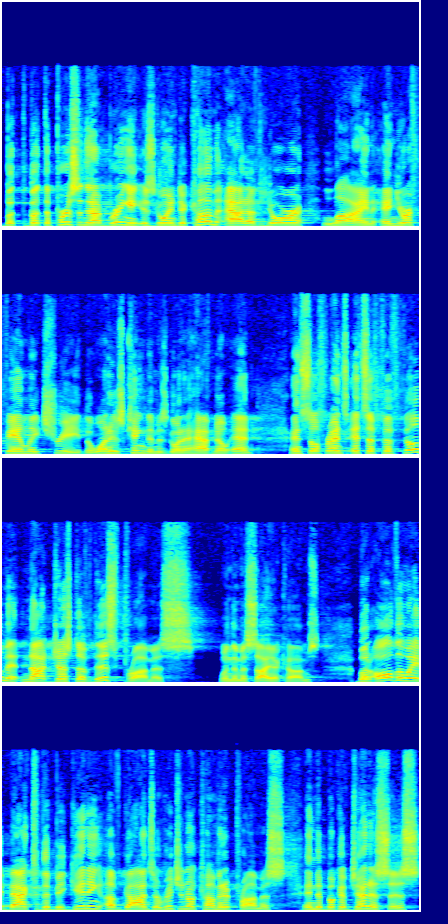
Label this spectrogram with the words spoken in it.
But, but the person that I'm bringing is going to come out of your line and your family tree, the one whose kingdom is going to have no end. And so, friends, it's a fulfillment not just of this promise when the Messiah comes, but all the way back to the beginning of God's original covenant promise in the book of Genesis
